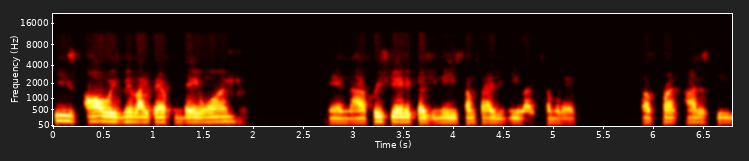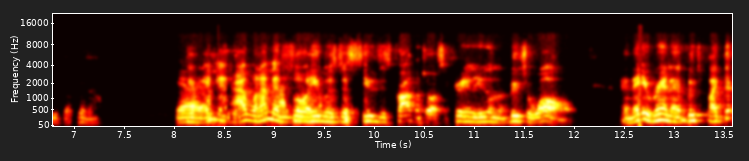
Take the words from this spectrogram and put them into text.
he's always been like that from day one, and I appreciate it because you need sometimes you need like some of that upfront honesty. But you know, yeah, Yeah, I met, I, when I met Floyd, he was just he was just crowd control security. He was on the bleacher wall, and they ran that bleacher like they,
